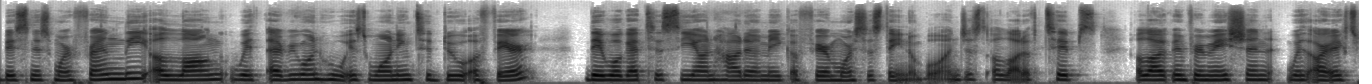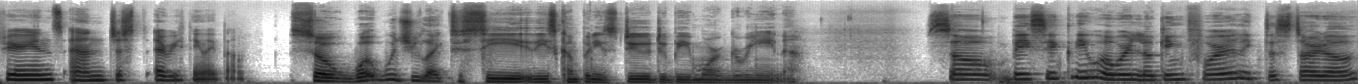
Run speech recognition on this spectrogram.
business more friendly along with everyone who is wanting to do a fair they will get to see on how to make a fair more sustainable and just a lot of tips a lot of information with our experience and just everything like that. So, what would you like to see these companies do to be more green? So, basically, what we're looking for, like to start off,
